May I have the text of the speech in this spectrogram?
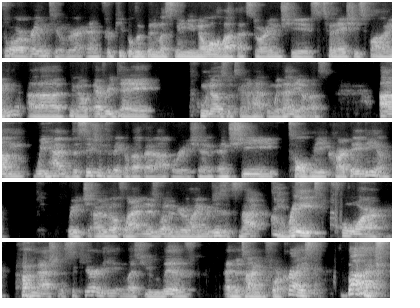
for brain tumor, and for people who've been listening, you know all about that story. And she's today she's fine. Uh, you know, every day, who knows what's going to happen with any of us. Um, we had a decision to make about that operation, and she told me carpe diem which I don't know if Latin is one of your languages. It's not great for national security unless you live at the time before Christ. But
